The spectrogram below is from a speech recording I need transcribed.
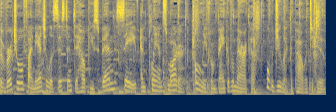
the virtual financial assistant to help you spend, save, and plan smarter. Only from Bank of America. What would you like the power to do?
